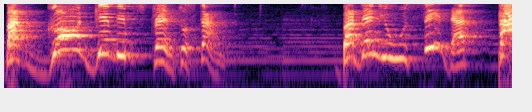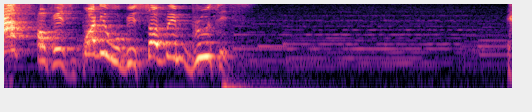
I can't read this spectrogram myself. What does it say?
but God gave him strength to stand. But then you will see that parts of his body will be suffering bruises.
